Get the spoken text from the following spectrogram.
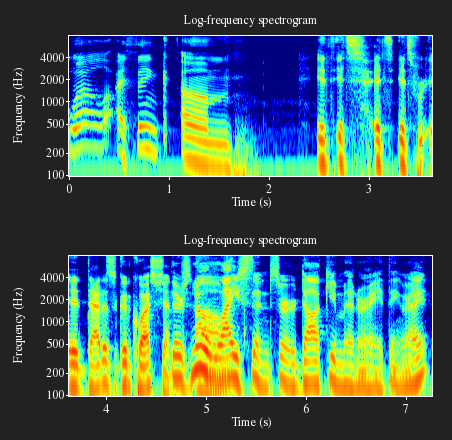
Well, I think um, it, it's it's it's it, that is a good question. There's no Um, license or document or anything, right?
